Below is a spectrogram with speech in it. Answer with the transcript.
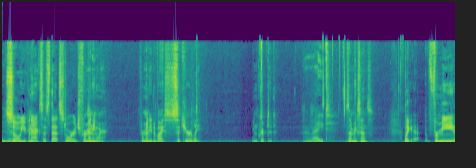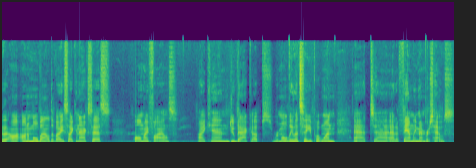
Mm-hmm. so you can access that storage from anywhere, from any device, securely, encrypted. All right. Does that make sense? Like for me, on on a mobile device, I can access all my files. I can do backups remotely. Let's say you put one at uh, at a family member's house.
